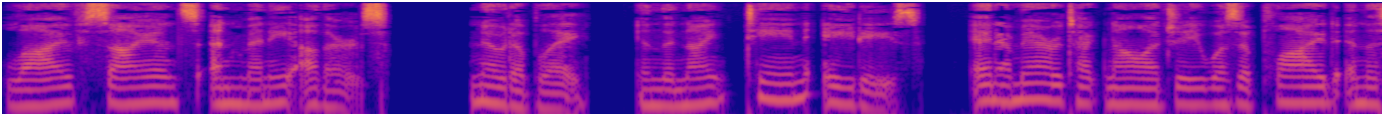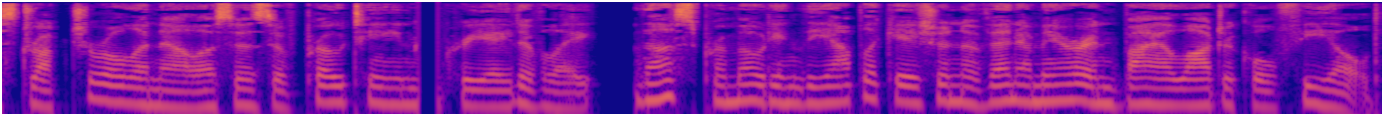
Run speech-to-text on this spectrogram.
life science and many others. Notably, in the 1980s, NMR technology was applied in the structural analysis of protein creatively, thus promoting the application of NMR in biological field.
